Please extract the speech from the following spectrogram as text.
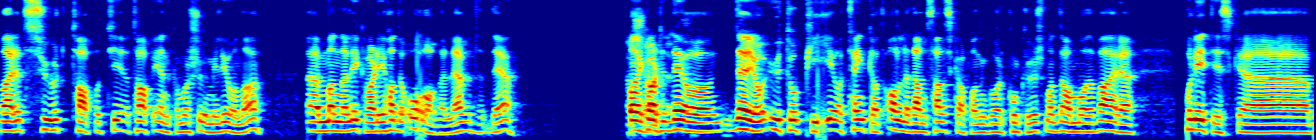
være et surt tap å tape 1,7 millioner, eh, men allikevel, de hadde overlevd det. Men det er klart, det er, jo, det er jo utopi å tenke at alle de selskapene går konkurs, men da må det være politiske eh,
